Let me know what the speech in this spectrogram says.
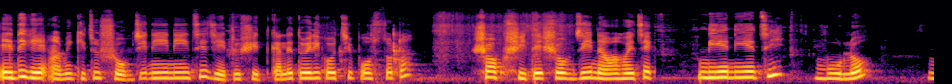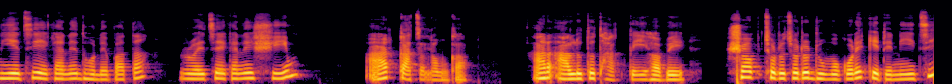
এদিকে আমি কিছু সবজি নিয়ে নিয়েছি, যেহেতু শীতকালে তৈরি করছি পোস্তটা। সব শীতের সবজি নেওয়া হয়েছে। নিয়ে নিয়েছি মূলো নিয়েছি এখানে, ধনেপাতা, রয়েছে এখানে শিম আর কাঁচা লঙ্কা। আর আলু তো থাকতেই হবে। সব ছোট ছোট ডুমো করে কেটে নিয়েছি।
